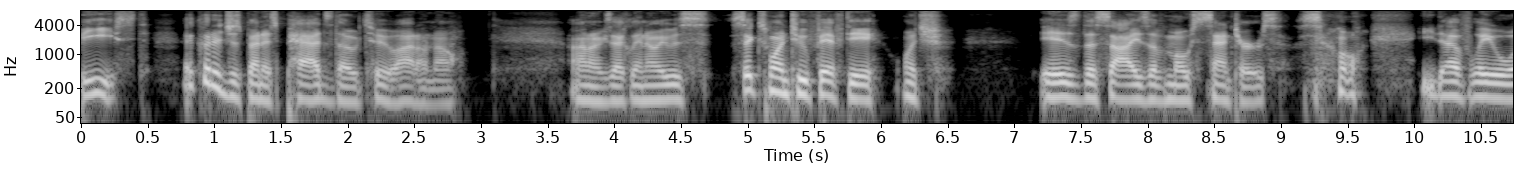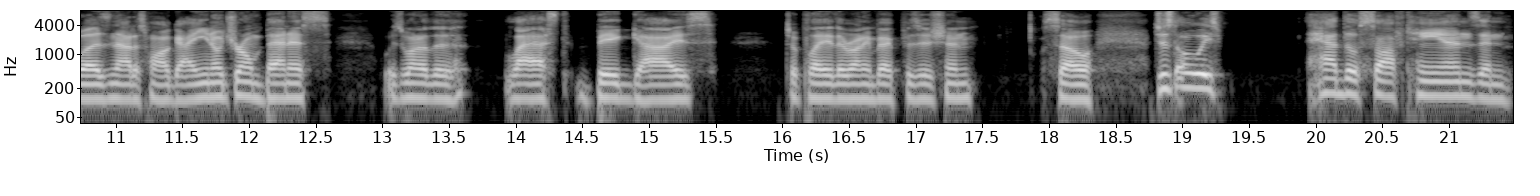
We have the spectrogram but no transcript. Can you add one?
beast. It could have just been his pads though too. I don't know. I don't exactly know. He was 6'1", 250, which is the size of most centers. So he definitely was not a small guy. You know, Jerome Bettis was one of the last big guys to play the running back position. So just always had those soft hands and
